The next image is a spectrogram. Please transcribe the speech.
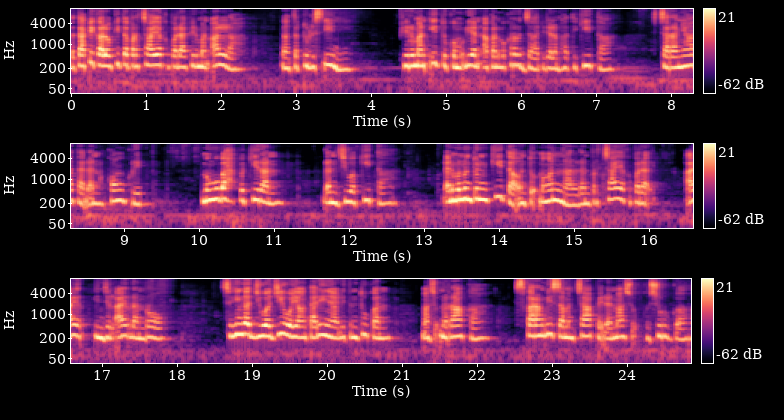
Tetapi kalau kita percaya kepada firman Allah yang tertulis ini, firman itu kemudian akan bekerja di dalam hati kita secara nyata dan konkret, mengubah pikiran dan jiwa kita, dan menuntun kita untuk mengenal dan percaya kepada air, Injil air dan roh, sehingga jiwa-jiwa yang tadinya ditentukan masuk neraka, sekarang bisa mencapai dan masuk ke surga.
